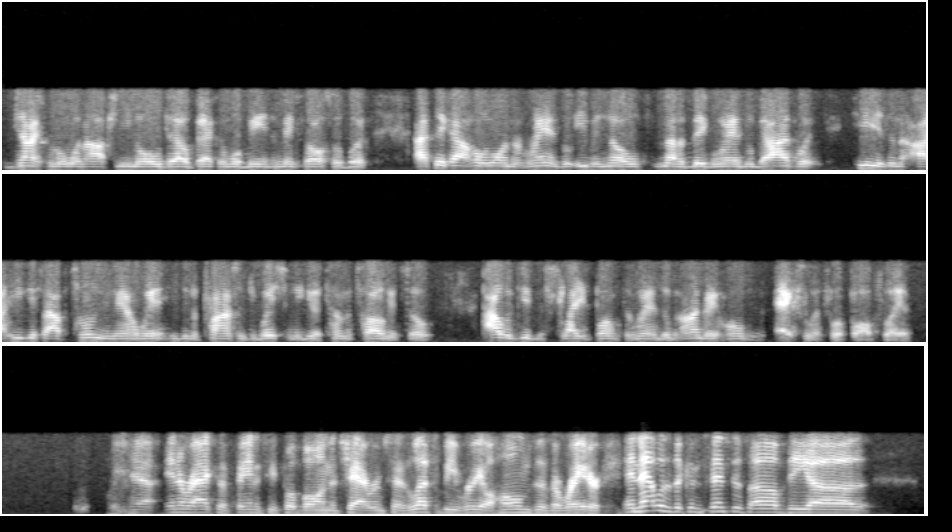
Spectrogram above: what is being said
Giants number one option. You know, Odell Beckham will be in the mix also, but I think I hold on to Randle, even though I'm not a big Randle guy, but he is in the, he gets opportunity now where he's in a prime situation to get a ton of targets. So I would give the slight bump to Randle, but Andre Holmes is an excellent football player. Yeah, interactive fantasy football in the chat room says, "Let's be real, Holmes is a Raider," and that was the consensus of the uh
